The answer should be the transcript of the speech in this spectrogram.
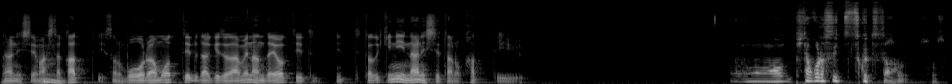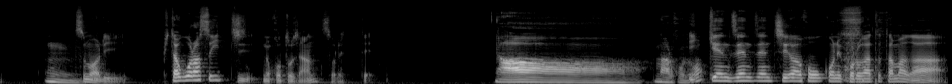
何してましたかっていう。そのボールは持ってるだけじゃダメなんだよって言って言ってた時に何してたのかっていう。ピタゴラスイッチ作ってた。そうそうそう。うん、つまりピタゴラスイッチのことじゃん？それってああなるほ一ど。見全然違う方向に転がった球が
